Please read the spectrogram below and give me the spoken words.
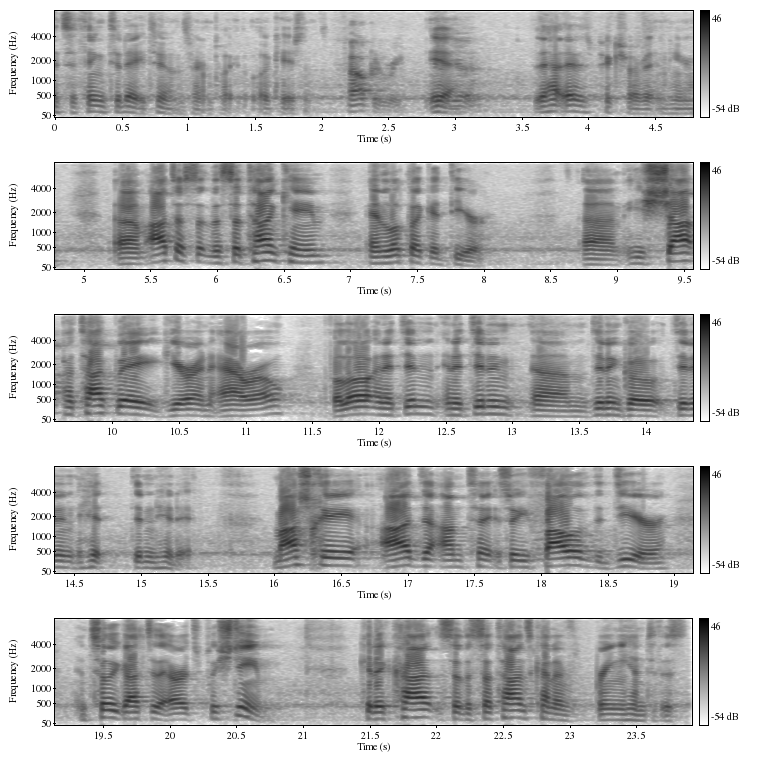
it's a thing today too in certain locations. Falconry. Yeah. They ha- There's a picture of it in here. Um, the Satan came and looked like a deer. Um, he shot Patakbe Gira an arrow, fellow, and it didn't and it didn't um, didn't go didn't hit didn't hit it. Mashche ad. So he followed the deer until he got to the Eretz Plishtim. So the Satan's kind of bringing him to this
